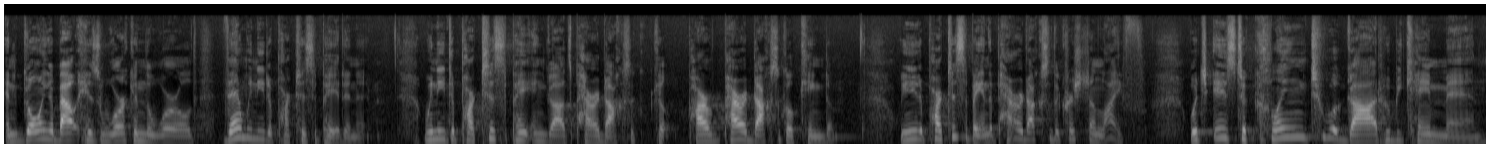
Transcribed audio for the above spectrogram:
and going about his work in the world, then we need to participate in it we need to participate in God's paradoxical, paradoxical kingdom. We need to participate in the paradox of the Christian life, which is to cling to a God who became man,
